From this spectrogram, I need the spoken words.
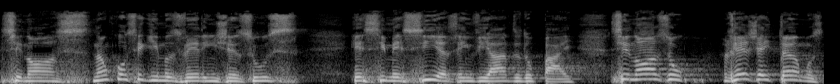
se nós não conseguimos ver em Jesus esse Messias enviado do Pai, se nós o rejeitamos,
